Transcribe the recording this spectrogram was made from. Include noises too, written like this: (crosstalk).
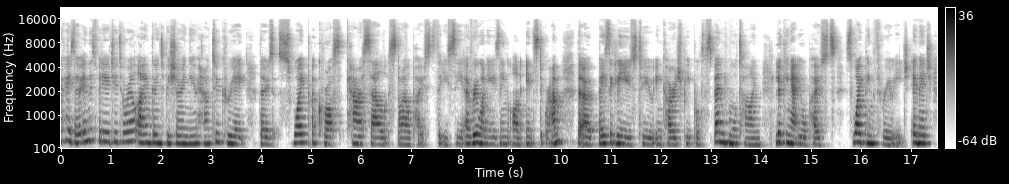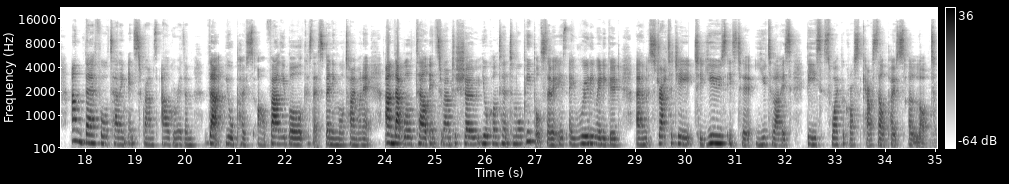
Okay, so in this video tutorial, I am going to be showing you how to create those swipe across carousel style posts that you see everyone using on Instagram that are basically used to encourage people to spend more time looking at your posts, swiping through each image, and therefore telling Instagram's algorithm that your posts are valuable because they're spending more time on it. And that will tell Instagram to show your content to more people. So it is a really, really good um, strategy to use is to utilize these swipe across carousel posts a lot.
